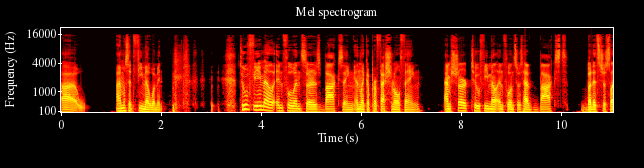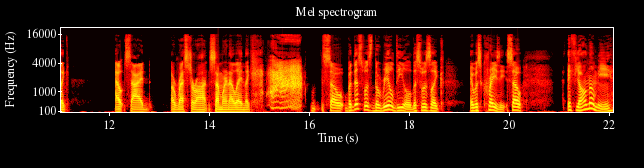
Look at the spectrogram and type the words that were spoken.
uh i almost said female women two female influencers boxing in like a professional thing. I'm sure two female influencers have boxed but it's just like outside a restaurant somewhere in la and like ah! so but this was the real deal. This was like it was crazy. So if y'all know me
